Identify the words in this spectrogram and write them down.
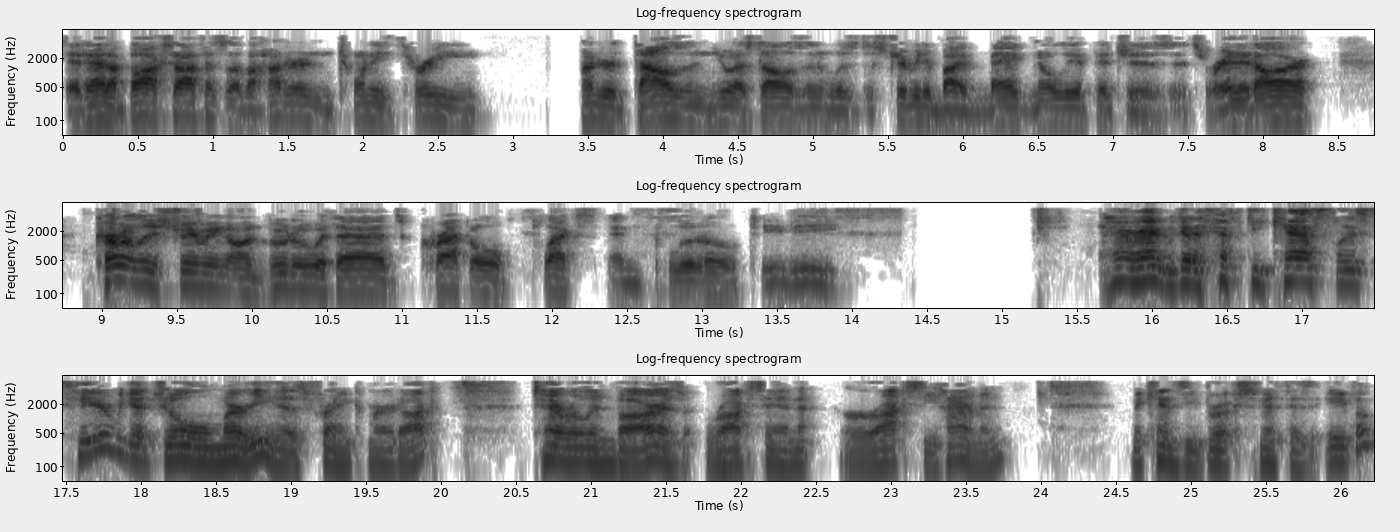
It had a box office of 123 hundred thousand US dollars and was distributed by Magnolia Pictures. It's rated R. Currently streaming on Vudu with ads, Crackle, Plex, and Pluto TV. All right, we got a hefty cast list here. We got Joel Murray as Frank Murdoch, Tara Lynn Barr as Roxanne Roxy Harmon, Mackenzie Brooks Smith as Ava,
